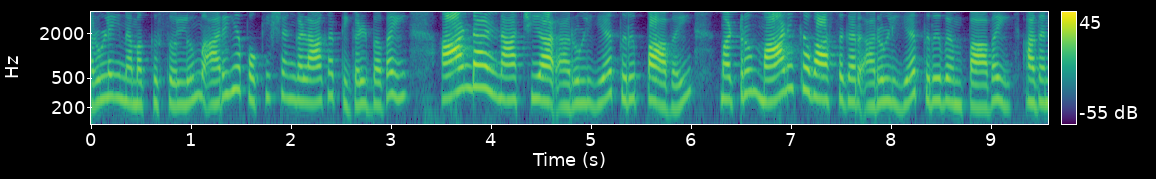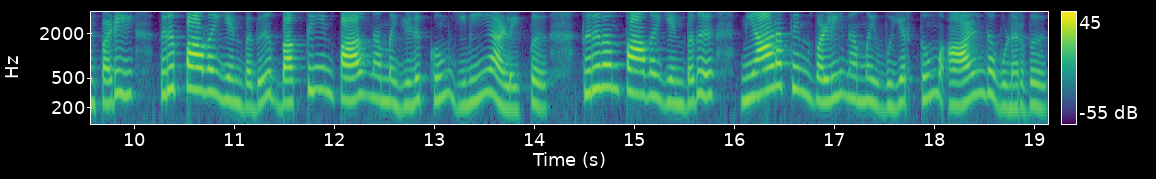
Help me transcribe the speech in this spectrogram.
அருளை நமக்கு சொல்லும் அரிய பொக்கிஷங்களாக திகழ்பவை ஆண்டாள் நாச்சியார் அருளிய திருப்பாவை மற்றும் மாணிக்க வாசகர் அருளிய திருவெம்பாவை. அதன்படி திருப்பாவை என்பது பக்தியின் பால் நம்மை இழுக்கும் இனிய அழைப்பு. திருவெம்பாவை என்பது ஞானத்தின் வழி நம்மை உயர்த்தும் ஆழ்ந்த உணர்வு.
